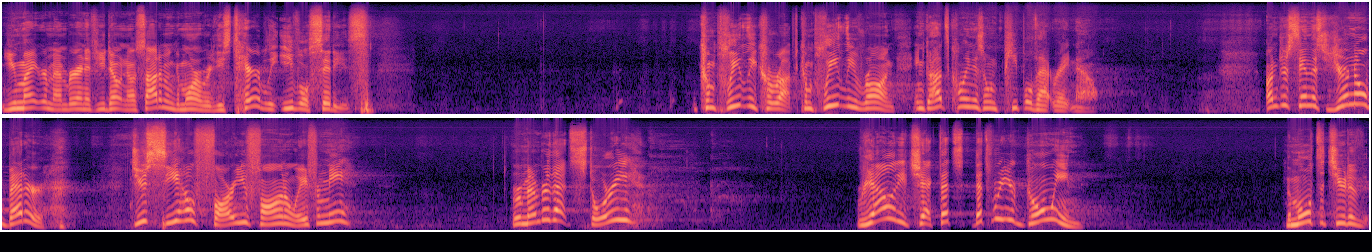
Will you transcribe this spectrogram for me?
you might remember, and if you don't know, Sodom and Gomorrah were these terribly evil cities. Completely corrupt, completely wrong. And God's calling his own people that right now. Understand this, you're no better. Do you see how far you've fallen away from me? Remember that story? Reality check, that's, that's where you're going. The multitude of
